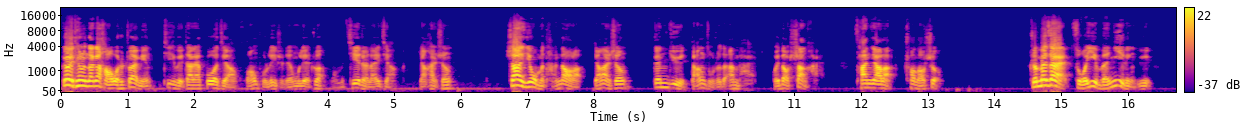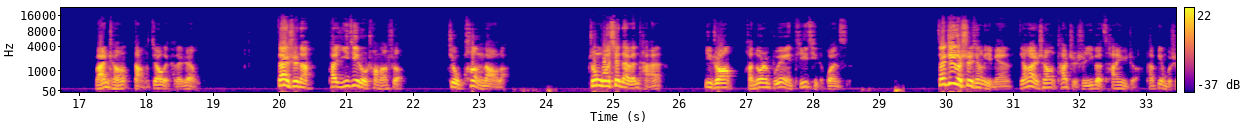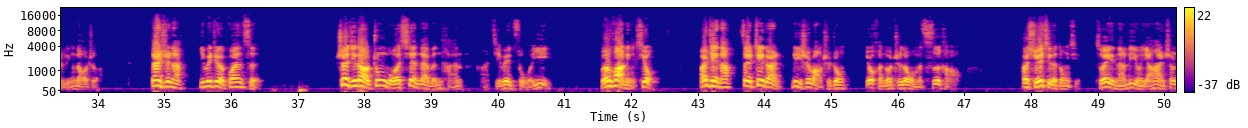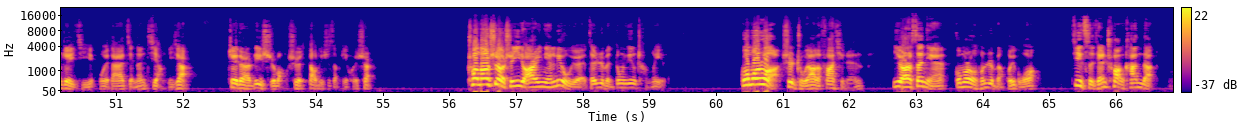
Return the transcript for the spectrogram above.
各位听众，大家好，我是朱爱明，继续给大家播讲《黄埔历史人物列传》。我们接着来讲杨汉生。上一集我们谈到了杨汉生根据党组织的安排，回到上海，参加了创造社，准备在左翼文艺领域完成党交给他的任务。但是呢，他一进入创造社，就碰到了中国现代文坛一桩很多人不愿意提起的官司。在这个事情里面，杨汉生他只是一个参与者，他并不是领导者。但是呢，因为这个官司涉及到中国现代文坛啊几位左翼文化领袖，而且呢，在这段历史往事中有很多值得我们思考和学习的东西。所以呢，利用杨汉生这一集，我给大家简单讲一下这段历史往事到底是怎么一回事创造社是一九二一年六月在日本东京成立的。郭沫若是主要的发起人。一九二三年，郭沫若从日本回国，继此前创刊的《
